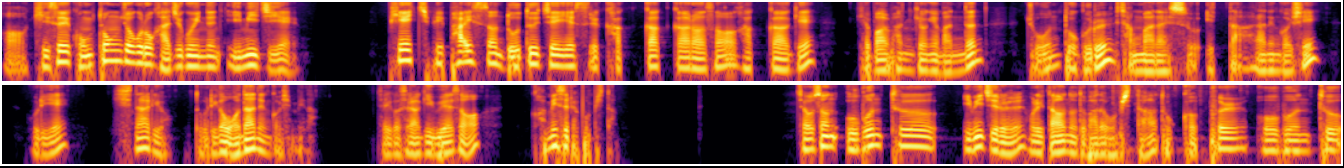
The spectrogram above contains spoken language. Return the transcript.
어, git을 공통적으로 가지고 있는 이미지에 PHP, Python, Node.js를 각각 깔아서 각각의 개발 환경에 맞는 좋은 도구를 장만할 수 있다라는 것이 우리의 시나리오, 또 우리가 원하는 것입니다. 자, 이것을 하기 위해서 commit을 해봅시다. 자, 우선 Ubuntu 이미지를 우리 다운로드 받아봅시다. docker pull ubuntu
